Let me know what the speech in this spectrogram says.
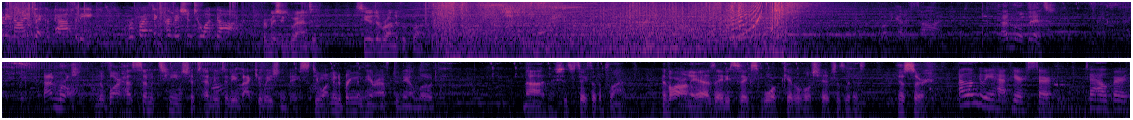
Deck 29 is at capacity. Requesting permission to undock. Permission granted. See you at the rendezvous point. Running out of time. Admiral Vance. Admiral, Ni'Var has 17 ships heading to the evacuation base. Do you want me to bring them here after they unload? Nah, they should stick to the plan. Ni'Var only has 86 warp-capable ships as it is. Yes, sir. How long do we have here, sir, to help Earth?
